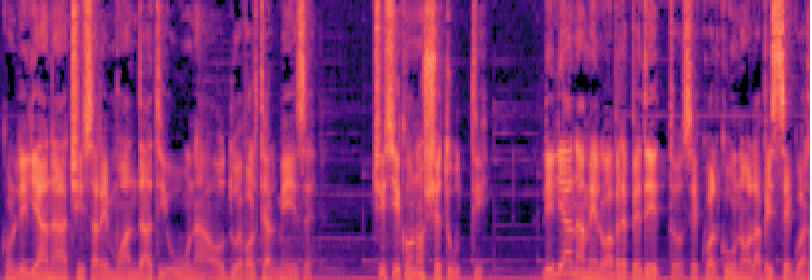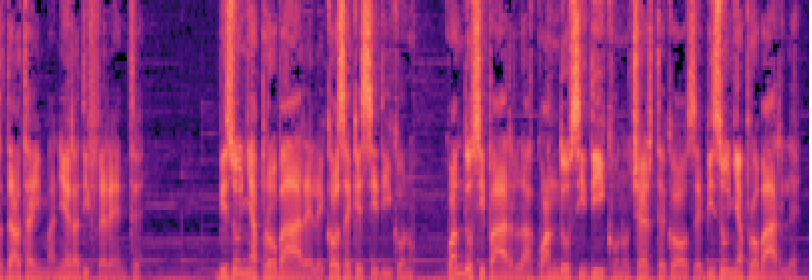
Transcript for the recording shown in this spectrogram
Con Liliana ci saremmo andati una o due volte al mese. Ci si conosce tutti. Liliana me lo avrebbe detto se qualcuno l'avesse guardata in maniera differente. Bisogna provare le cose che si dicono. Quando si parla, quando si dicono certe cose, bisogna provarle.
